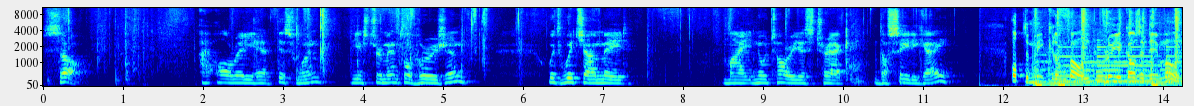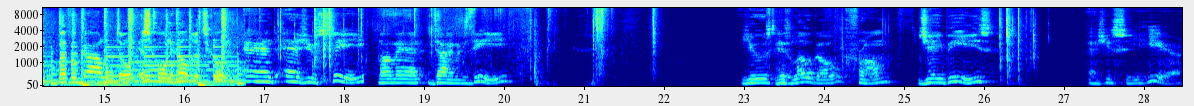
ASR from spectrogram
So, I already have this one, the instrumental version, with which I made my notorious track Das Sedigei. Op de microfoon vloei ik als een demon. Mijn vocale toon is gewoon helder het schoon. And as you see, my man Diamond D used his logo from JB's, as you see here.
